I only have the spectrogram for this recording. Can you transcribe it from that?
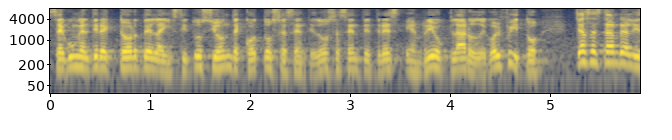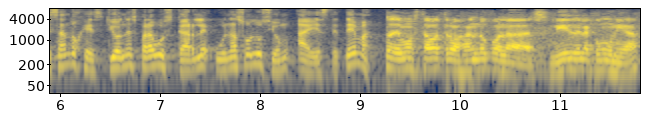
Según el director de la institución de Coto 6263 en Río Claro de Golfito, ya se están realizando gestiones para buscarle una solución a este tema. Hemos estado trabajando con las líderes de la comunidad,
